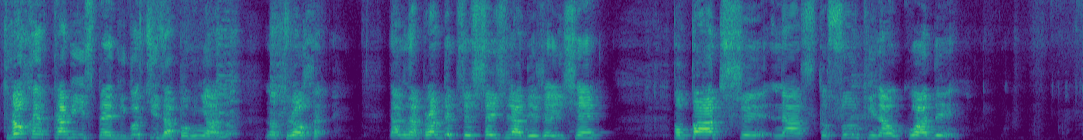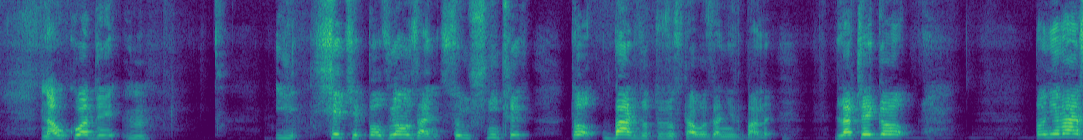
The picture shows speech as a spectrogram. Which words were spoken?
trochę w Prawie i Sprawiedliwości zapomniano. No trochę. Tak naprawdę przez 6 lat, jeżeli się popatrzy na stosunki, na układy, na układy mm, i siecie powiązań sojuszniczych, to bardzo to zostało zaniedbane. Dlaczego? Ponieważ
